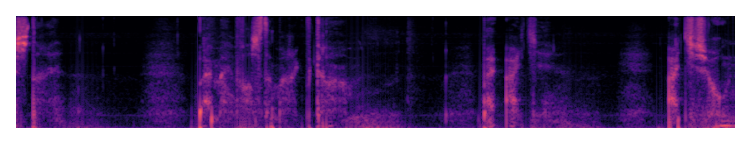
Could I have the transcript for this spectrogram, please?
Gisteren. Bij mijn vaste marktkraam. Bij Adje. Adjes groente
